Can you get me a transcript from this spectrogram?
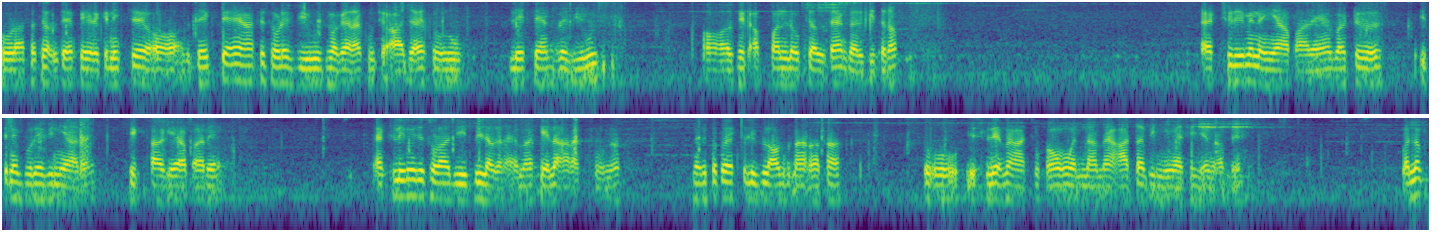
थोड़ा सा चलते हैं पेड़ के नीचे और देखते हैं यहाँ से थोड़े व्यूज़ वगैरह कुछ आ जाए तो। लेते हैं थोड़े व्यूज़ और फिर अपन लोग चलते हैं घर की तरफ़। एक्चुअली में नहीं आ पा रहे हैं बट इतने बुरे भी नहीं आ रहे ठीक ठाक ही आ पा रहे हैं। एक्चुअली मुझे थोड़ा अजीब भी लग रहा है, मैं अकेला आ रखा हूँ ना। मेरे को तो एक्चुअली ब्लॉग बना रहा था तो इसलिए मैं आ चुका हूँ, वरना मैं आता भी नहीं वैसी जगह पे। मतलब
